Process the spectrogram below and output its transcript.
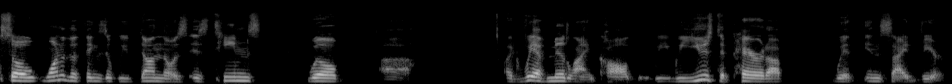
so one of the things that we've done though is, is teams will uh, like if we have midline called, we we used to pair it up with inside veer.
